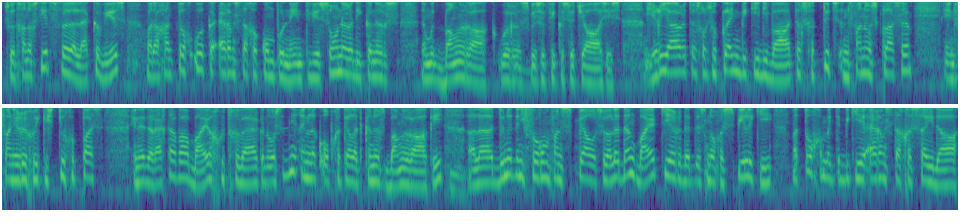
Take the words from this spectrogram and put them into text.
So dit gaan nog steeds vir hulle lekker wees, maar daar gaan tog ook 'n ernstige komponent wees sonder dat die kinders nou moet bang raak oor spesifieke situasies. Hierdie jaar het ons al so klein bietjie die waters getoets in van ons klasse en van hierdie goedjies toegepas en dit regtig waar baie goed gewerk en ons het nie eintlik opgetel dat kinders bang raak nie. Hulle doen dit in die vorm van spel. So hulle dink baie keer dit is nog 'n speletjie, maar tog met 'n bietjie ernstige sy daar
